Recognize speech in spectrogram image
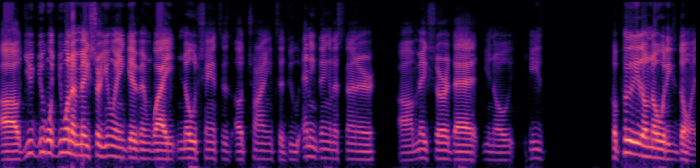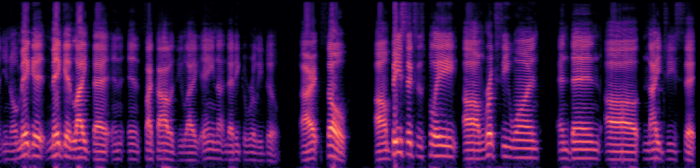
uh, you you want you want to make sure you ain't giving white no chances of trying to do anything in the center. Uh, make sure that you know he's completely don't know what he's doing. You know, make it make it like that in, in psychology. Like ain't nothing that he could really do. All right, so um, b6 is played, um, rook c1, and then uh, knight g6.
